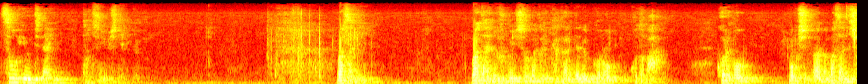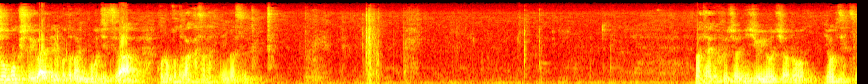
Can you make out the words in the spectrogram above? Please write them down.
そういう時代に突入していく。まさにマタイの福音書の中に書かれているこの言葉これも目視あのまさに小目視と言われている言葉にも実はこの言葉重なっていますマタイの福音書24章の4節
